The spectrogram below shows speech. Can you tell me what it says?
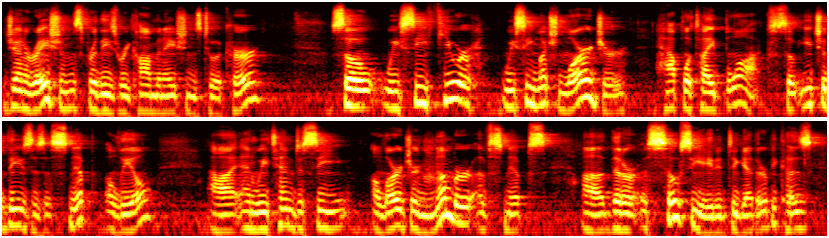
generations for these recombinations to occur, so we see fewer, we see much larger haplotype blocks. So each of these is a SNP allele, uh, and we tend to see a larger number of SNPs uh, that are associated together because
